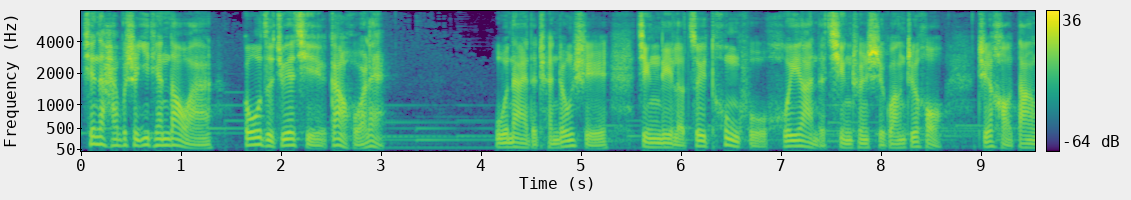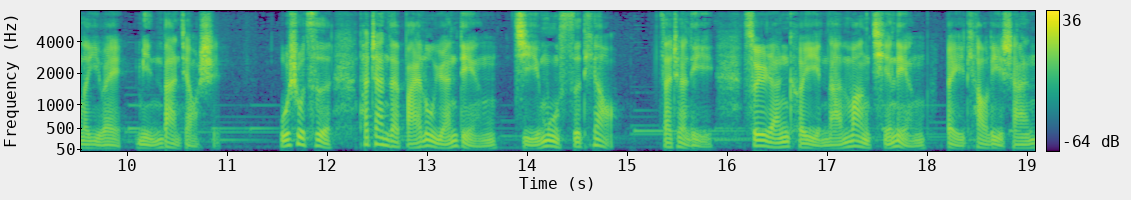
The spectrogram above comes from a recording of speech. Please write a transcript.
现在还不是一天到晚钩子撅起干活嘞？”无奈的陈忠实经历了最痛苦、灰暗的青春时光之后，只好当了一位民办教师。无数次，他站在白鹿原顶，极目四眺，在这里，虽然可以南望秦岭，北眺骊山，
